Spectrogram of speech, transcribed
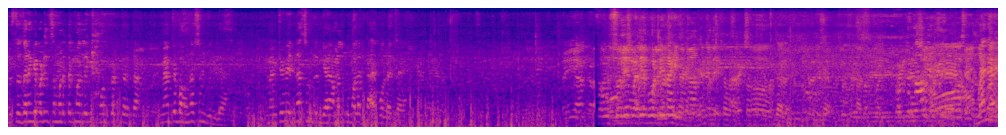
नुसतं जरंगे पाटील समर्थक म्हणलं की फोन कट करता. तुम्ही आमच्या भावना समजून घ्या. तुम्ही आमच्या वेदना समजून घ्या. आम्हाला तुम्हाला काय बोलायचं आहे? संसदेमध्ये बोलले नाही नाही नाही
